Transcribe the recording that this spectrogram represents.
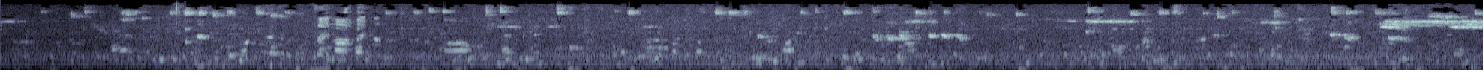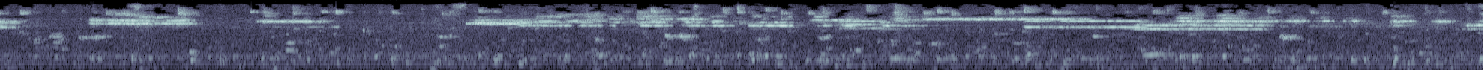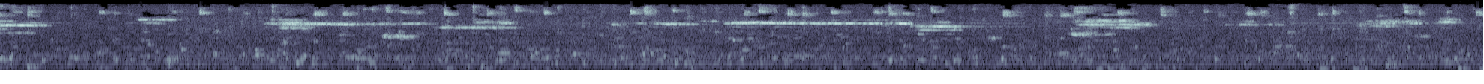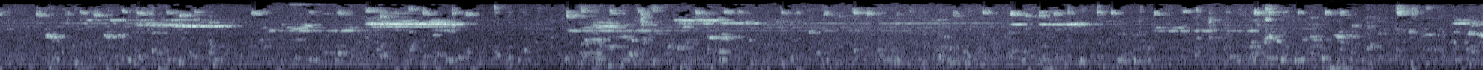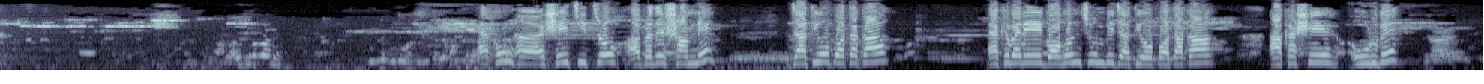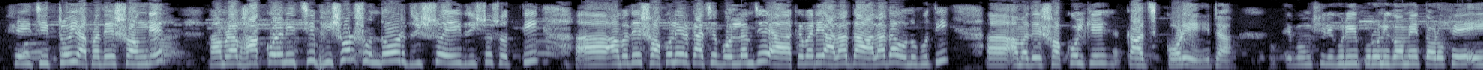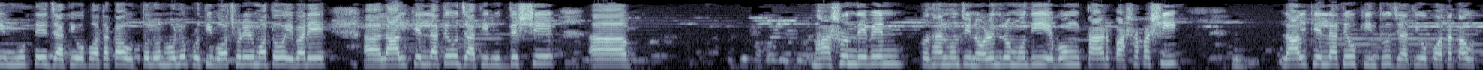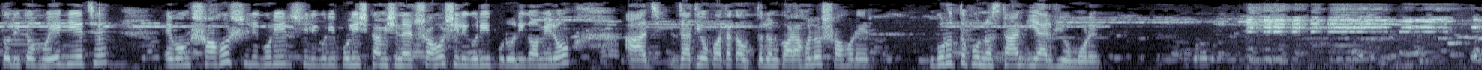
এখন আহ, সেই চিত্র আপনাদের সামনে। জাতীয় পতাকা, একেবারে গগনচুম্বী জাতীয় পতাকা আকাশে উড়বে। সেই চিত্রই আপনাদের সঙ্গে আমরা ভাগ করে নিচ্ছি। ভীষণ সুন্দর দৃশ্য, এই দৃশ্য সত্যি। আমাদের সকলের কাছে বললাম যে, একেবারে আলাদা আলাদা অনুভূতি আমাদের সকলকে কাজ করে এটা। এবং শিলিগুড়ি পুর নিগমের তরফে এই মুহূর্তে জাতীয় পতাকা উত্তোলন হলো। প্রতি বছরের মতো এবারে আহ, লাল কেল্লাতেও জাতির উদ্দেশ্যে ভাষণ দেবেন প্রধানমন্ত্রী নরেন্দ্র মোদী এবং তার পাশাপাশি লাল কেল্লাতেও কিন্তু জাতীয় পতাকা উত্তোলিত হয়ে গিয়েছে এবং শহর শিলিগুড়ির শিলিগুড়ি পুলিশ কমিশনার সহ শিলিগুড়ি পুর নিগমেরও আজ জাতীয় পতাকা উত্তোলন করা হলো। শহরের গুরুত্বপূর্ণ স্থান ইয়ারভিউ মোড়ে।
